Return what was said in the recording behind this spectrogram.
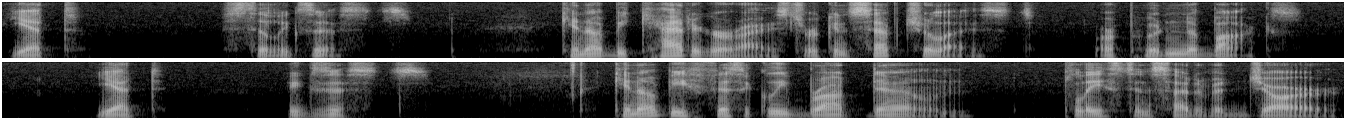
yet still exists, cannot be categorized or conceptualized or put in a box, yet exists, cannot be physically brought down, placed inside of a jar,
